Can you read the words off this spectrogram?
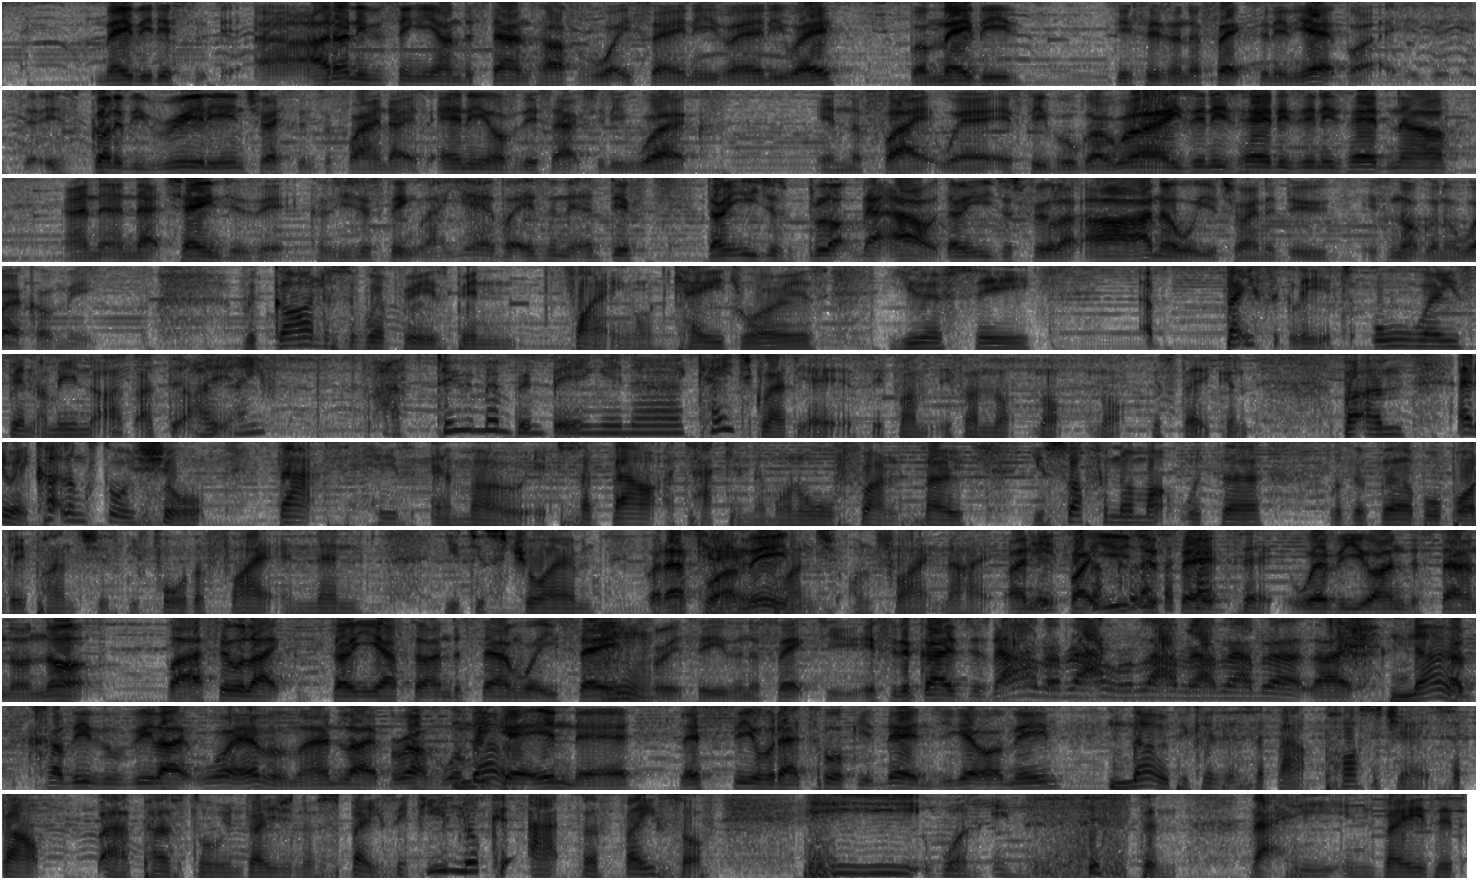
maybe this. I I don't even think he understands half of what he's saying either. Anyway, but maybe this isn't affecting him yet. But it, it, it's got to be really interesting to find out if any of this actually works in the fight. Where if people go, right, he's in his head, he's in his head now and and that changes it because you just think like yeah but isn't it a diff don't you just block that out don't you just feel like ah i know what you're trying to do it's not going to work on me regardless of whether he's been fighting on Cage Warriors, UFC. Uh, basically, it's always been. I mean, I, I, I, I, do remember him being in uh, Cage Gladiators, if I'm if I'm not not not mistaken. But um, anyway, cut long story short, that's his mo. It's about attacking them on all fronts. So you soften them up with the with the verbal body punches before the fight, and then you destroy them. But that's what I mean. Punch on fight night. and It's but you just said tactic. whether you understand or not but I feel like don't you have to understand what he's saying for it to even affect you? If the guy's just blah blah blah blah blah blah blah, blah like No. Khabib would be like whatever, man. Like, bruv, when No. we get in there, let's see all that talking. Then, do you get what I mean? No, because it's about posture. It's about uh, personal invasion of space. If you look at the face-off, he was insistent that he invaded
